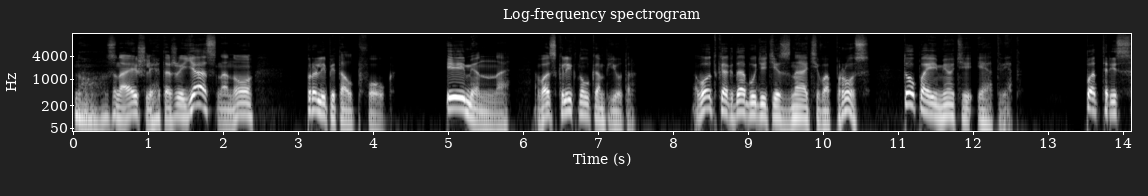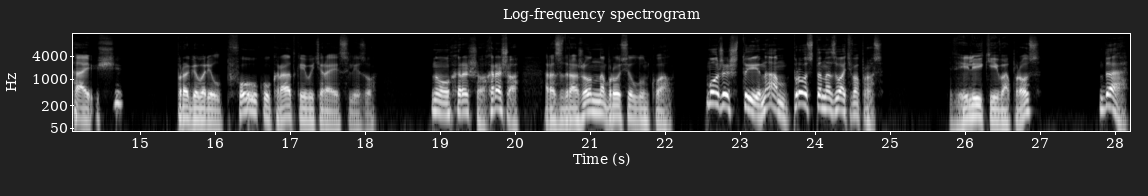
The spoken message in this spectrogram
«Ну, знаешь ли, это же ясно, но...» — пролепетал Пфоук. «Именно!» — воскликнул компьютер. «Вот когда будете знать вопрос, то поймете и ответ». «Потрясающе!» — проговорил Пфоук, украдкой вытирая слезу. «Ну, хорошо, хорошо», — раздраженно бросил Лункуал. «Можешь ты нам просто назвать вопрос». «Великий вопрос?» «Да».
